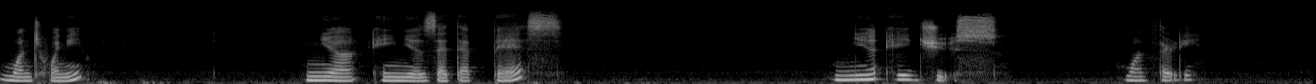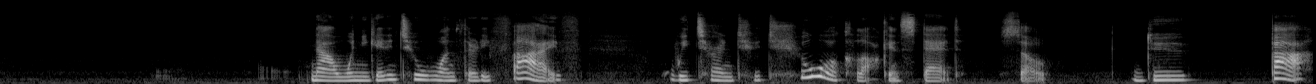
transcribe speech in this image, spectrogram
120 një e njëzet e pes një e gjys 130 Now, when you get into 135, we turn to 2 o'clock instead. So, du pa.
